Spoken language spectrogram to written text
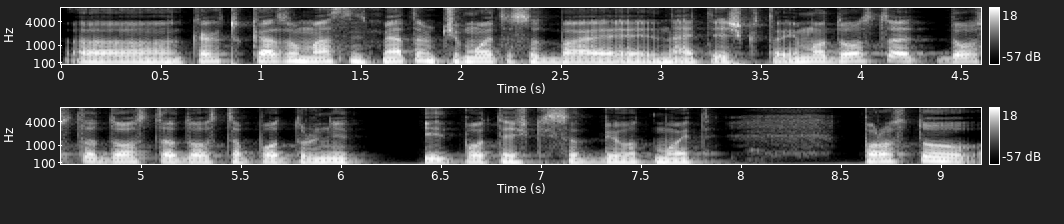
а, както казвам, аз не смятам, че моята съдба е най-тежката. Има доста, доста, доста, доста по-трудни и по-тежки съдби от моите. Просто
